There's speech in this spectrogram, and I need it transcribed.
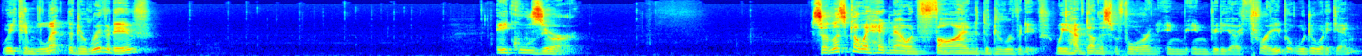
we can let the derivative equal zero. So let's go ahead now and find the derivative. We have done this before in, in, in video three, but we'll do it again.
